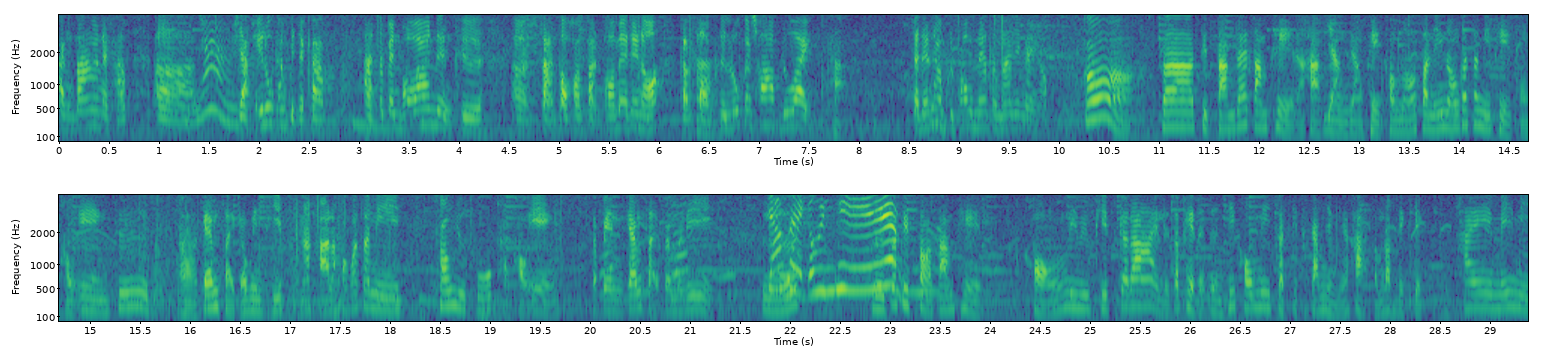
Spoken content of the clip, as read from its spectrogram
ทางบ้านนะครับเอ่ออยากให้ลูกทำกิจกรรม อาจจะเป็นเพราะว่าหนึ่งคือเอ่อสารต่อความฝันพ่อแม่ด้วยเนาะกับสองค่ะคือลูกก็ชอบด้วย ค่ะ จะแนะนำคุณพ่อคุณแม่ทางบ้านยังไงครับ ก็จะติดตามได้ตามเพจอะค่ะอย่างอย่างเพจของน้องตอนนี้น้องก็จะมีเพจของเขาเอง ชื่ออาแก้มใสกวินทิพย์นะคะ แล้วเขาก็จะมีช่อง YouTube ของเขาเอง จะเป็นแก้มใสแฟมิลี่หรือแก้มใส่ก็วิ่งทีหรือจะติดต่อตามเพจ ของรีวิวคิดก็ได้ หรือจะเพจอื่นๆที่เขามีจัดกิจกรรมอย่างนี้ยค่ะสำหรับเด็กๆ ให้ไม่มี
